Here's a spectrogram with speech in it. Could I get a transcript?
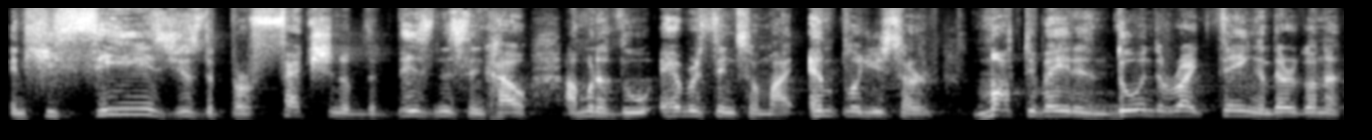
and he sees just the perfection of the business and how I'm going to do everything so my employees are motivated and doing the right thing, and they're going to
